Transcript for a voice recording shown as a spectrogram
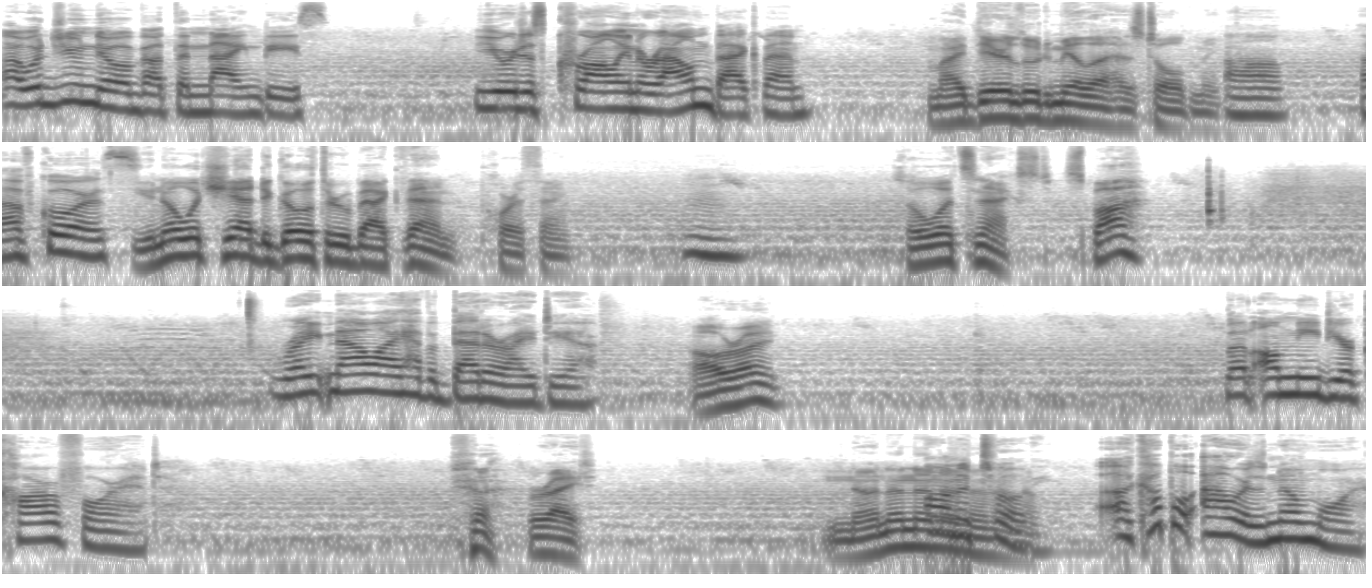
How would you know about the 90s? You were just crawling around back then. My dear Ludmilla has told me. Uh, of course. You know what she had to go through back then, poor thing. Hmm. So what's next? Spa? Right now, I have a better idea. All right. But I'll need your car for it. right. No, no, no, no, no, no, Anatoly, no. a couple hours, no more.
